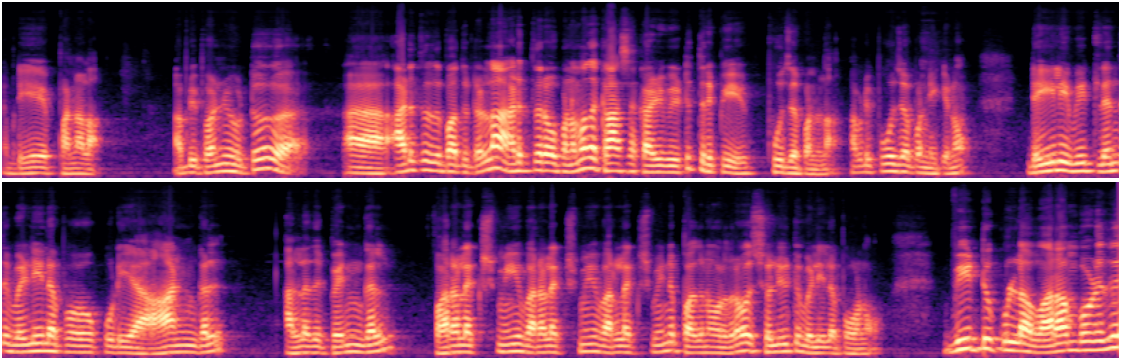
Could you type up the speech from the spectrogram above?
அப்படியே பண்ணலாம். அப்படி பண்ணிவிட்டு அடுத்தது பார்த்துட்டோம்னா அடுத்த தடவை பண்ணும்போது காசை கழுவிட்டு திருப்பி பூஜை பண்ணலாம். அப்படி பூஜை பண்ணிக்கணும். டெய்லி வீட்டிலேருந்து வெளியில் போகக்கூடிய ஆண்கள் அல்லது பெண்கள் வரலட்சுமி வரலக்ஷ்மி வரலட்சுமின்னு பதினோரு தடவை சொல்லிட்டு வெளியில் போகணும். வீட்டுக்குள்ளே வரும்பொழுது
